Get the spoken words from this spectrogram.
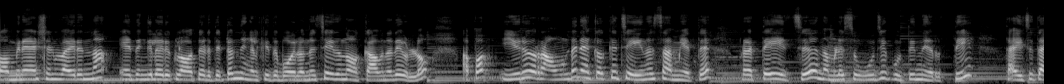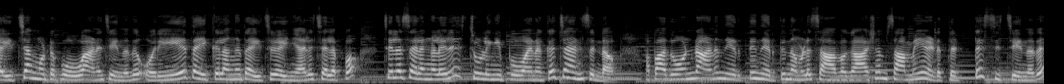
കോമ്പിനേഷൻ വരുന്ന ഏതെങ്കിലും ഒരു ക്ലോത്ത് എടുത്തിട്ടും നിങ്ങൾക്ക് ഇതുപോലെ ഒന്ന് ചെയ്ത് നോക്കാവുന്നതേ ഉള്ളൂ. അപ്പം ഈ ഒരു റൗണ്ട് നെക്കൊക്കെ ചെയ്യുന്ന സമയത്ത് പ്രത്യേകിച്ച് നമ്മൾ സൂചി കുത്തി നിർത്തി തയ്ച്ച് തയ്ച്ച് അങ്ങോട്ട് പോവുകയാണ് ചെയ്യുന്നത്. ഒരേ തൈക്കൽ അങ്ങ് തയ്ച്ചു കഴിഞ്ഞാൽ ചിലപ്പോൾ ചില സ്ഥലങ്ങളിൽ ചുളുങ്ങിപ്പോവാനൊക്കെ ചാൻസ് ഉണ്ടാവും. അപ്പോൾ അതുകൊണ്ടാണ് നിർത്തി നിർത്തി നമ്മൾ സാവകാശം സമയം എടുത്തിട്ട് സ്റ്റിച്ച് ചെയ്യുന്നത്.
